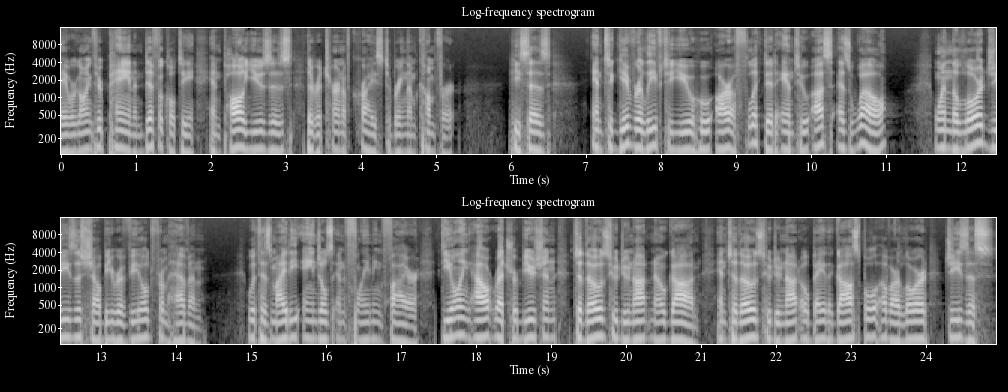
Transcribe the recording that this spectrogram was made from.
They were going through pain and difficulty, and Paul uses the return of Christ to bring them comfort. He says, And to give relief to you who are afflicted, and to us as well, when the Lord Jesus shall be revealed from heaven with his mighty angels in flaming fire, dealing out retribution to those who do not know God, and to those who do not obey the gospel of our Lord Jesus.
